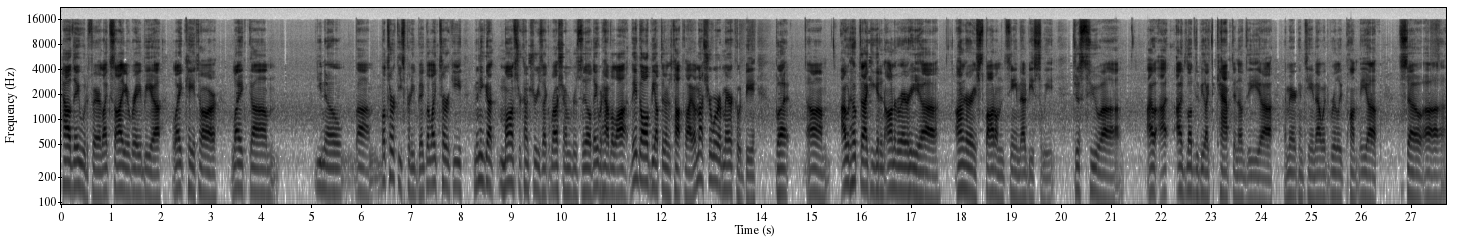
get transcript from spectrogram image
how they would fare. Like Saudi Arabia, like Qatar, like, um, you know, um, well, Turkey's pretty big, but like Turkey. And then you got monster countries like Russia and Brazil. They would have a lot. They'd all be up there in the top five. I'm not sure where America would be, but um, I would hope that I could get an honorary uh, honorary spot on the team. That'd be sweet. Just to, uh, I, I, would love to be like the captain of the uh, American team. That would really pump me up. So, uh,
